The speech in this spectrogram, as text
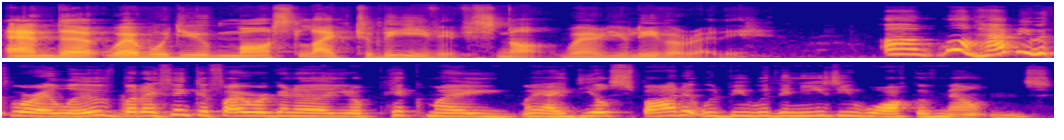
And uh, where would you most like to live if it's not where you live already? Um, well, I'm happy with where I live, but I think if I were gonna, you know, pick my my ideal spot, it would be with an easy walk of mountains.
